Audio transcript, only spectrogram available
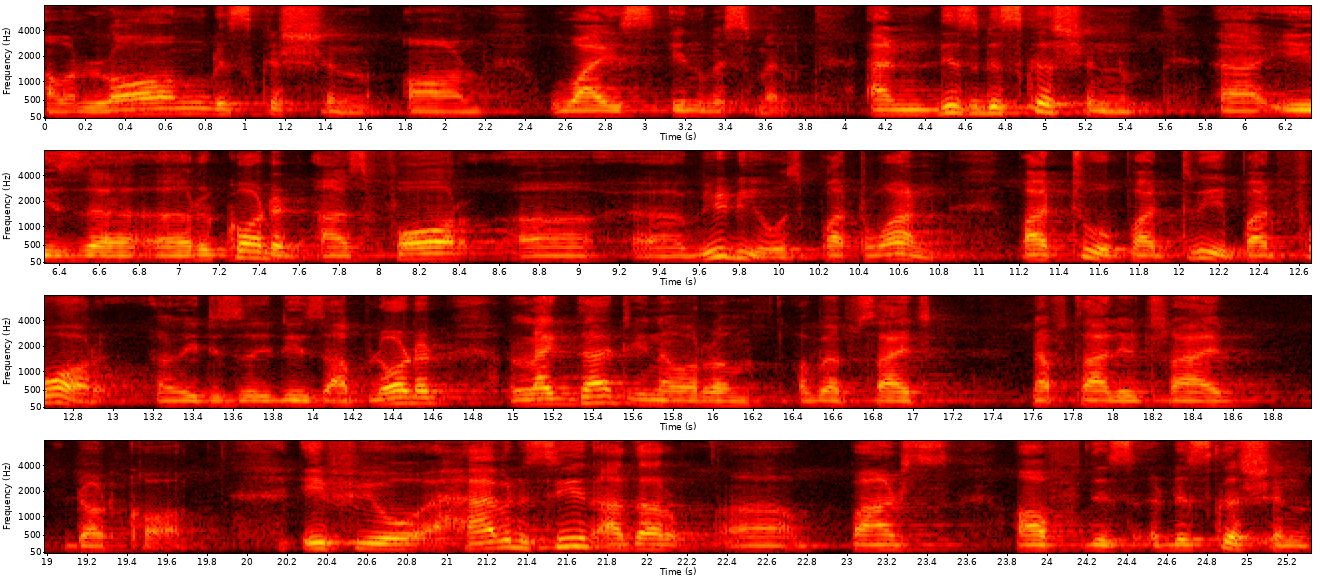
our long discussion on wise investment. And this discussion is uh, uh recorded as four uh, uh, videos part 1 part 2 part 3 part 4 it is it is uploaded like that in our um, website naphtalitribe.com if you haven't seen other parts of this discussion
